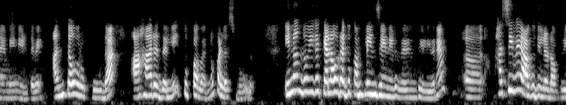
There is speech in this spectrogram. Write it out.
ನಾವೇನ್ ಹೇಳ್ತೇವೆ. ಅಂತವರು ಕೂಡ ಆಹಾರದಲ್ಲಿ ತುಪ್ಪವನ್ನು ಬಳಸಬಹುದು ಇನ್ನೊಂದು, ಈಗ ಕೆಲವರದ್ದು ಕಂಪ್ಲೇಂಟ್ಸ್ ಏನಿರ್ತದೆ ಅಂತ ಹೇಳಿದ್ರೆ ಹಸಿವೆ ಆಗುದಿಲ್ಲ ಡಾಕ್ಟರ್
